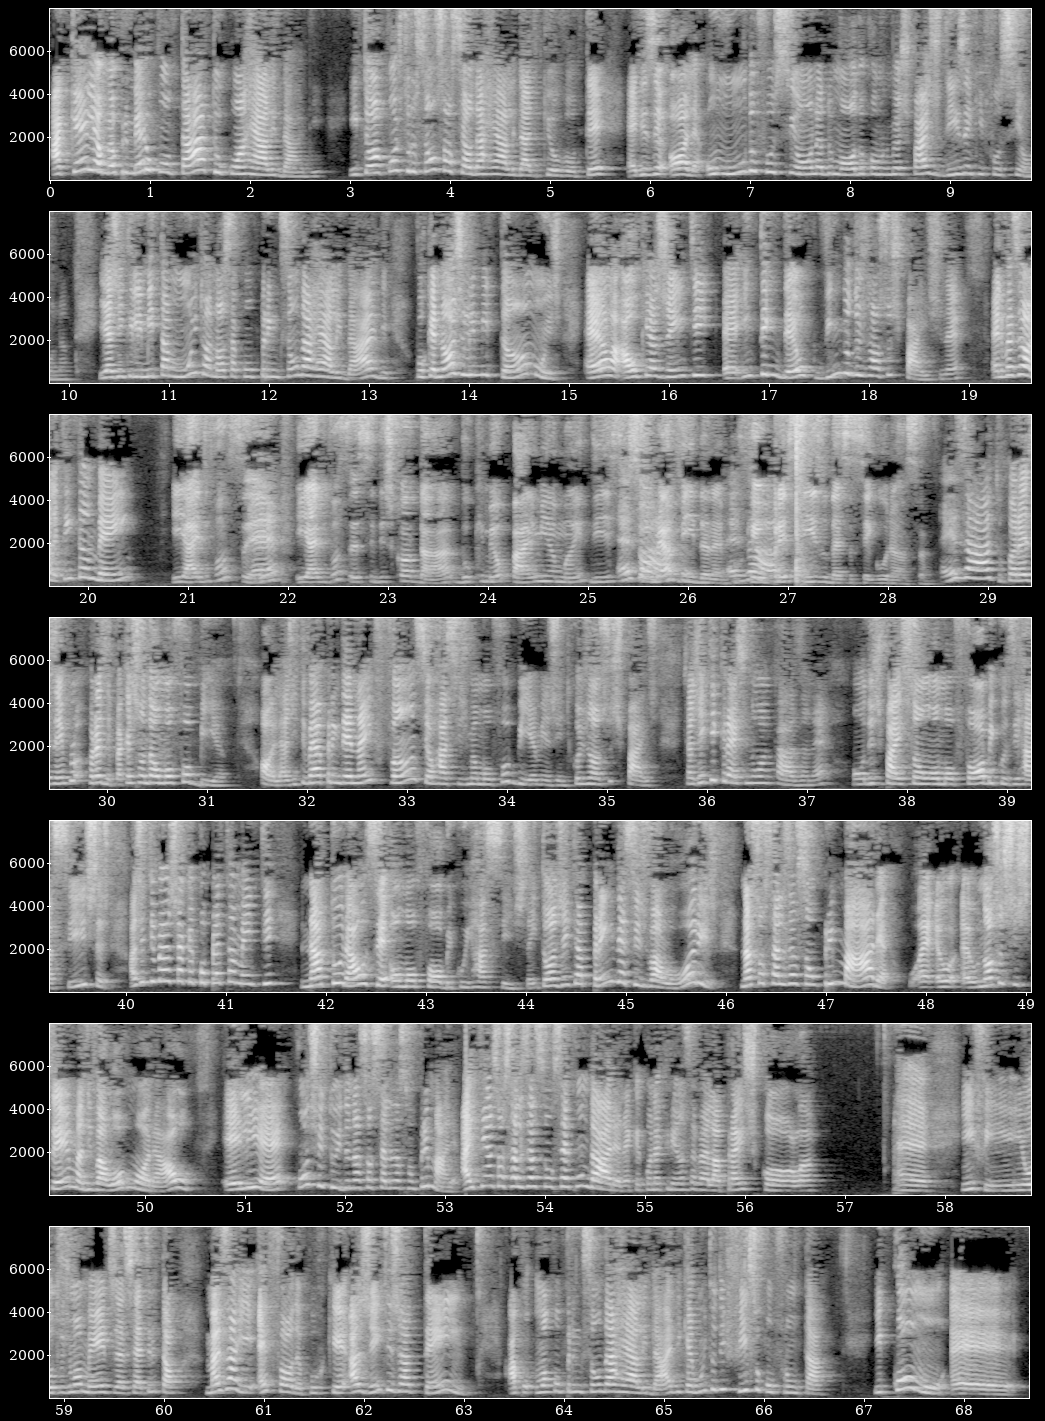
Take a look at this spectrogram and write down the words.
Aquele é o meu primeiro contato com a realidade. Então, a construção social da realidade que eu vou ter é dizer: olha, o mundo funciona do modo como meus pais dizem que funciona. E a gente limita muito a nossa compreensão da realidade, porque nós limitamos ela ao que a gente é, entendeu vindo dos nossos pais, né? Aí ele vai dizer: olha, tem também. E aí de você, É. e aí de você se descodar do que meu pai e minha mãe disse Exato. sobre a vida, né? Porque eu Exato. preciso dessa segurança. Exato. Por exemplo, por exemplo, a questão da homofobia. Olha, a gente vai aprender na infância o racismo e a homofobia, minha gente, com os nossos pais. Se a gente cresce numa casa, né, onde os pais são homofóbicos e racistas, a gente vai achar que é completamente natural ser homofóbico e racista. Então a gente aprende esses valores na socialização primária. É, é- é- o nosso sistema de valor moral ele é constituído na socialização primária. Aí tem a socialização secundária, né, que é quando a criança vai lá para a escola, é, enfim, em outros momentos, etc e tal. Mas aí é foda, porque a gente já tem a uma compreensão da realidade que é muito difícil confrontar. E como, é,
